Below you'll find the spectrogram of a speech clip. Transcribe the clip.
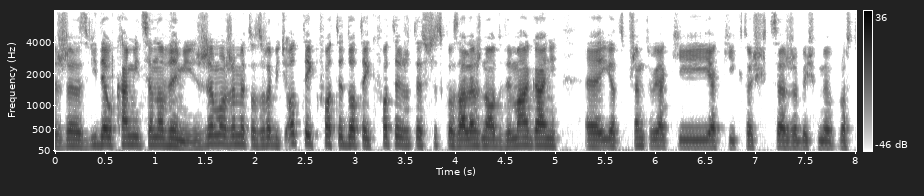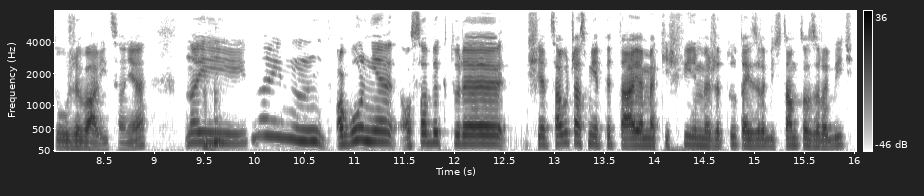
że z widełkami cenowymi, że możemy to zrobić od tej kwoty do tej kwoty, że to jest wszystko zależne od wymagań e, i od sprzętu, jaki, jaki ktoś chce, żebyśmy po prostu używali, co nie? No i, no i mm, ogólnie osoby, które się cały czas mnie pytają, jakieś filmy, że tutaj zrobić, tamto zrobić,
